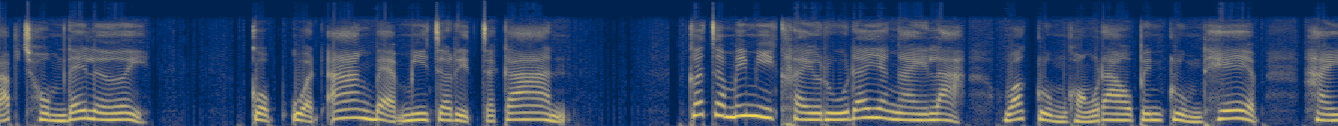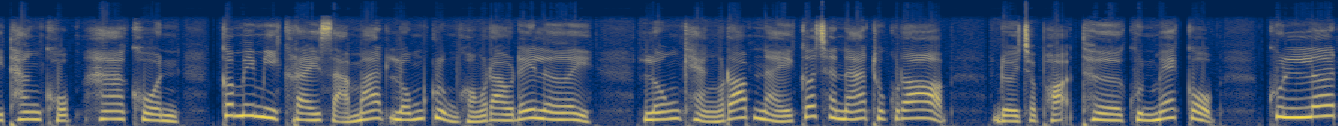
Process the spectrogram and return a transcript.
รับชมได้เลยกบอวดอ้างแบบมีจริตจักร้าน ก็จะไม่มีใครรู้ได้ยังไงล่ะ ว่ากลุ่มของเราเป็นกลุ่มเทพ ให้ทั้งครบห้าคน ก็ไม่มีใครสามารถล้มกลุ่มของเราได้เลย ลงแข่งรอบไหนก็ชนะทุกรอบ โดยเฉพาะเธอคุณแม่กบ คุณเลิศ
